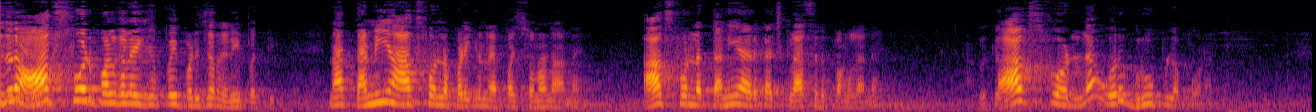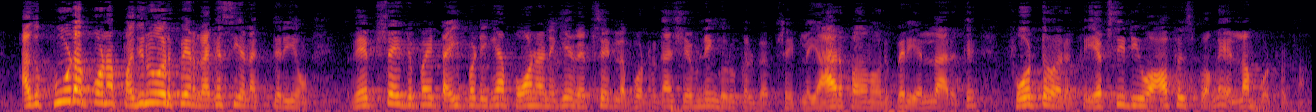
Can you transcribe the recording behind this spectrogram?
இதுல ஆக்ஸ்போர்ட் பல்கலைக்கு போய் படிச்சார் என்னை பத்தி. நான் தனியா ஆக்ஸ்போர்ட்ல படிக்கணும் எப்ப சொன்னேன் நானு? ஆக்ஸ்போர்ட்ல தனியா இருக்காச்சும் கிளாஸ் எடுப்பாங்களான்னு ஆக்ஸ்போர்ட்ல ஒரு குரூப்ல போறேன் அது கூட போன பதினோரு பேர் ரகசியம் எனக்கு தெரியும். வெப்சைட் போய் டைப் பண்ணிங்க போன அன்னைக்கே வெப்சைட்ல போட்டிருக்கேன். ஷெவ்னிங் குருக்கள் வெப்சைட்ல யார்? பதினோரு பேர் எல்லாம் இருக்கு. போட்டோ இருக்கு எஃப்சிடிஓ ஆபீஸ் போங்க எல்லாம் போட்டிருக்கான்.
